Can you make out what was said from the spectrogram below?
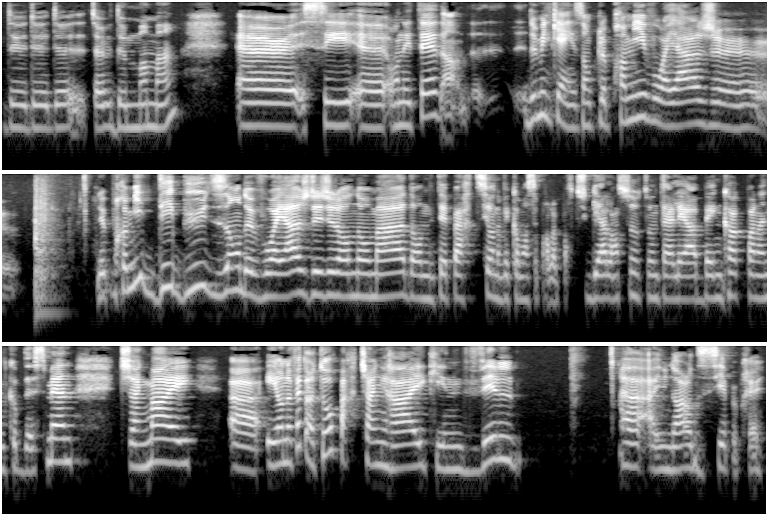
de, de, de, moment. Euh, c'est, euh, on était en 2015, donc le premier voyage, le premier début, disons, de voyage digital nomade. On était parti, on avait commencé par le Portugal, ensuite on est allé à Bangkok pendant une couple de semaines, Chiang Mai, et on a fait un tour par Chiang Rai, qui est une ville à, une heure d'ici à peu près.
